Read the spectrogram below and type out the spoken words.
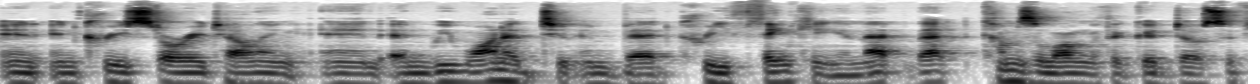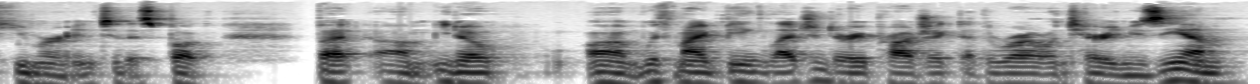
in, in Cree storytelling, and and we wanted to embed Cree thinking, and that that comes along with a good dose of humor into this book. But um, you know, uh, with my being legendary project at the Royal Ontario Museum,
